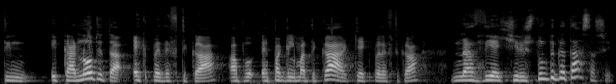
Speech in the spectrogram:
την ικανότητα εκπαιδευτικά, από επαγγελματικά και εκπαιδευτικά, να διαχειριστούν την κατάσταση.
